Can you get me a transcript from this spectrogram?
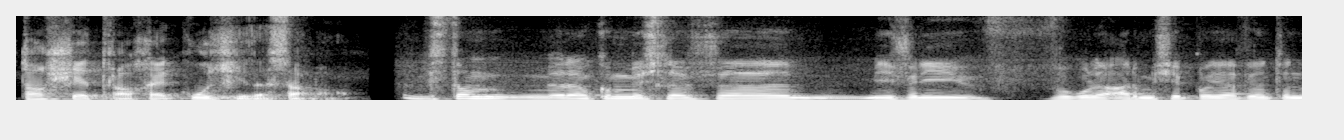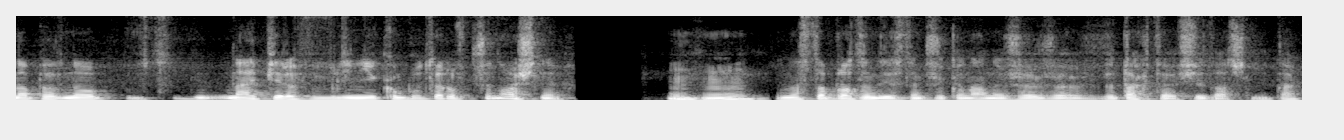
to się trochę kłóci ze sobą. Z tą ręką myślę, że jeżeli w ogóle army się pojawią, to na pewno najpierw w linii komputerów przenośnych. Mhm. Na 100% jestem przekonany, że, że, że tak to się zacznie, tak?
